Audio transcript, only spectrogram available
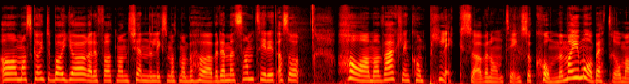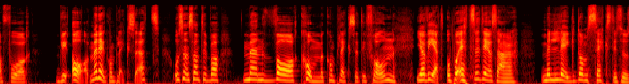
ja man ska ju inte bara göra det för att man känner liksom att man behöver det men samtidigt alltså har man verkligen komplex över någonting så kommer man ju må bättre om man får bli av med det komplexet och sen samtidigt bara, men var kommer komplexet ifrån? Jag vet, och på ett sätt är jag så här. Men lägg de 60 000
